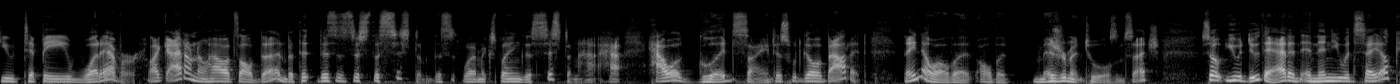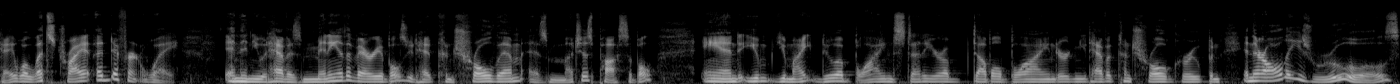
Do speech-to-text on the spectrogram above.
Q-tippy, whatever. Like I don't know how it's all done, but th- this is just the system. This is what I'm explaining. The system, how, how how a good scientist would go about it. They know all the all the measurement tools and such. So you would do that, and, and then you would say, okay, well, let's try it a different way. And then you would have as many of the variables. You'd have control them as much as possible, and you you might do a blind study or a double blind, or you'd have a control group, and and there are all these rules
